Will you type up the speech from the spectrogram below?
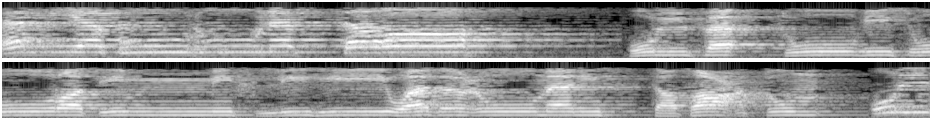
أم يقولون افتراه افتراه قل فأتوا بسورة مثله وادعوا من استطعتم قل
